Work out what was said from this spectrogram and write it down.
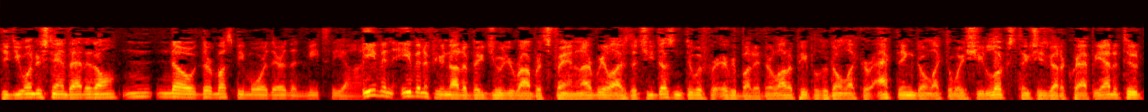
Did you understand that at all? N- no, there must be more there than meets the eye. Even even if you're not a big Julia Roberts fan, and I realize that she doesn't do it for everybody. There are a lot of people who don't like her acting, don't like the way she looks, think she's got a crappy attitude,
